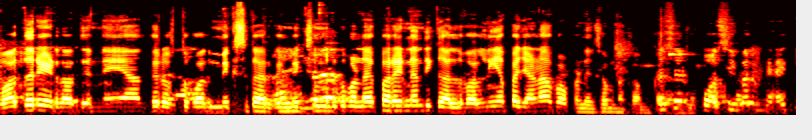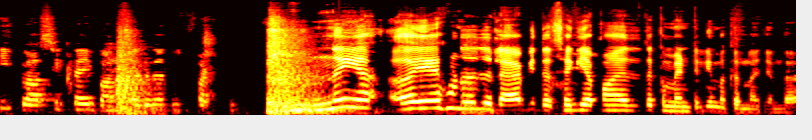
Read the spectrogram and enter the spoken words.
ਵੱਧ ਰੇਟ ਦਾ ਦਿੰਨੇ ਆ ਫਿਰ ਉਸ ਤੋਂ ਬਾਅਦ ਮਿਕਸ ਕਰਕੇ ਮਿਕਸ ਮਿਲਕ ਬਣਦਾ ਪਰ ਇਹਨਾਂ ਦੀ ਗੱਲ ਵੱਲ ਨਹੀਂ ਆਪਾਂ ਜਾਣਾ ਆਪਾਂ ਆਪਣੇ ਹਿਸਾਬ ਨਾਲ ਕੰਮ ਤਾਂ ਸਰ ਪੋਸੀਬਲ ਹੈ ਕਿ ਪਲਾਸਟਿਕ ਦਾ ਹੀ ਬਣ ਸਕਦਾ ਦੁੱਧ ਫਟ ਨਹੀਂ ਇਹ ਹੁਣ ਲੈਬ ਵੀ ਦੱਸੇਗੀ ਆਪਾਂ ਇਹਦੇ ਤੇ ਕਮੈਂਟ ਨਹੀਂ ਮੈਂ ਕਰਨਾ ਚਾਹੁੰਦਾ।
